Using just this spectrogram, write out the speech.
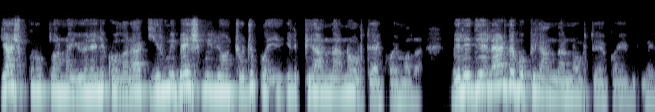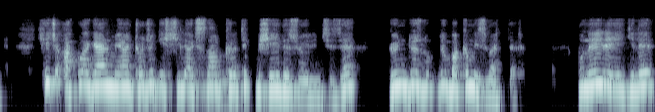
yaş gruplarına yönelik olarak 25 milyon çocukla ilgili planlarını ortaya koymalı. Belediyeler de bu planlarını ortaya koyabilmeli. Hiç akla gelmeyen çocuk işçiliği açısından kritik bir şeyi de söyleyeyim size. Gündüzlü bakım hizmetleri. Bu neyle ilgili?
